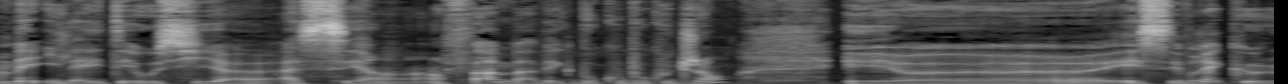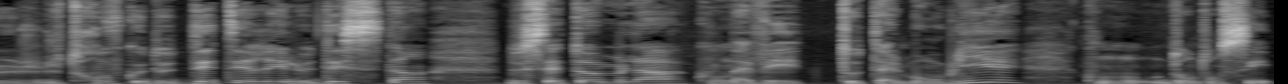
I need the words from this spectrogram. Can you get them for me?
mais il a été aussi assez in- infâme avec beaucoup beaucoup de gens et, euh, et c'est vrai que je trouve que de déterrer le destin de cet homme-là qu'on avait totalement oublié, dont on s'est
